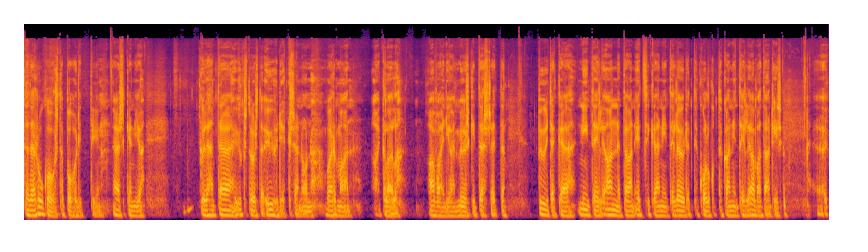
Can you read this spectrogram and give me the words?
tätä rukousta pohdittiin äsken ja kyllähän tämä 11.9 on varmaan aika lailla avainjain myöskin tässä, että pyytäkää, niin teille annetaan, etsikää, niin te löydätte, kolkuttakaa, niin teille avataan. Siis äh,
